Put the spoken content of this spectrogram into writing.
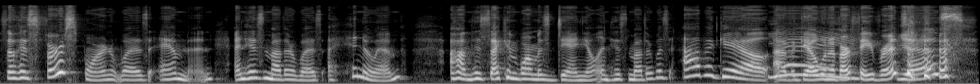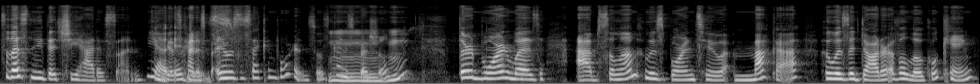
So his firstborn was Amnon, and his mother was Ahinoam. Um, his secondborn was Daniel, and his mother was Abigail. Abigail, one of our favorites. Yes. so that's neat that she had a son. Yeah, it's it kind is. of. And it was the secondborn, so it's kind of special. Thirdborn was Absalom, who was born to Maacah, who was the daughter of a local king.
